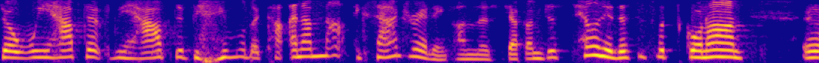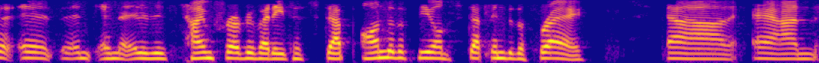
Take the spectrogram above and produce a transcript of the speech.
So we have to we have to be able to. And I'm not exaggerating on this, Jeff. I'm just telling you this is what's going on, and, and, and it is time for everybody to step onto the field, step into the fray, uh, and,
